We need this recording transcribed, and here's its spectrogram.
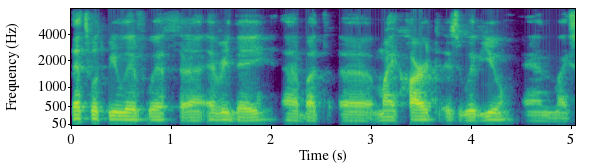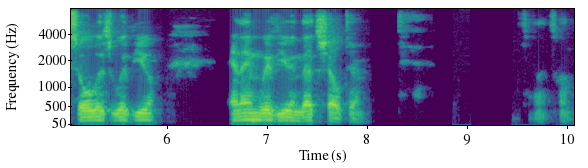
that's what we live with every day. But my heart is with you and my soul is with you and I'm with you in that shelter. So that's fun.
